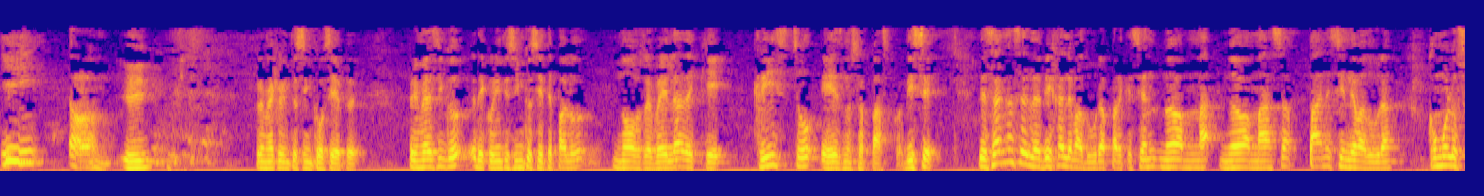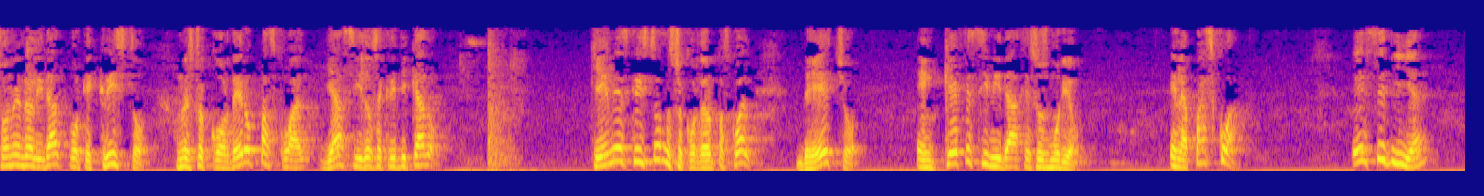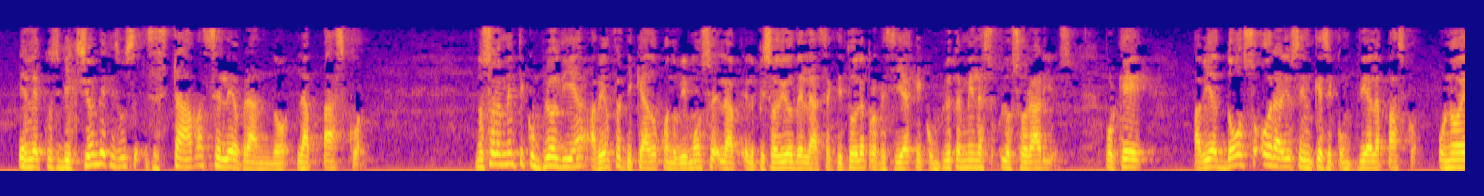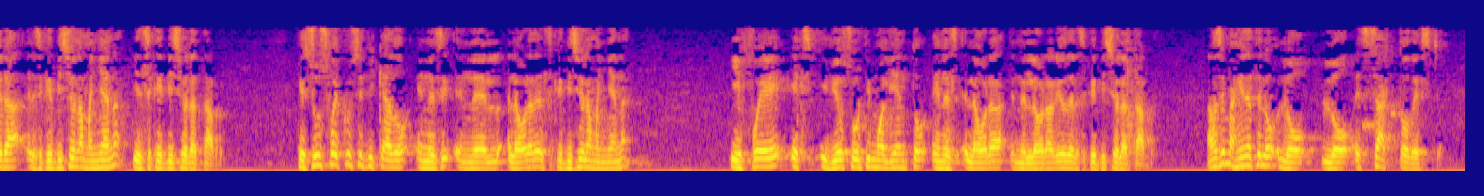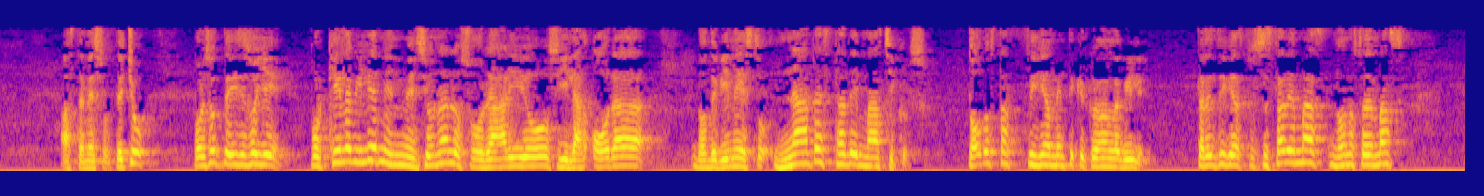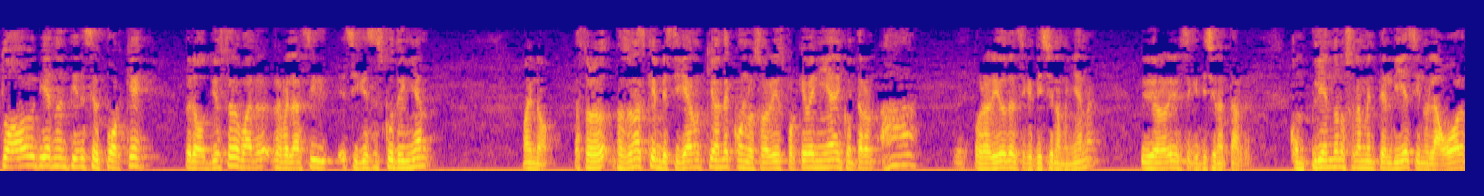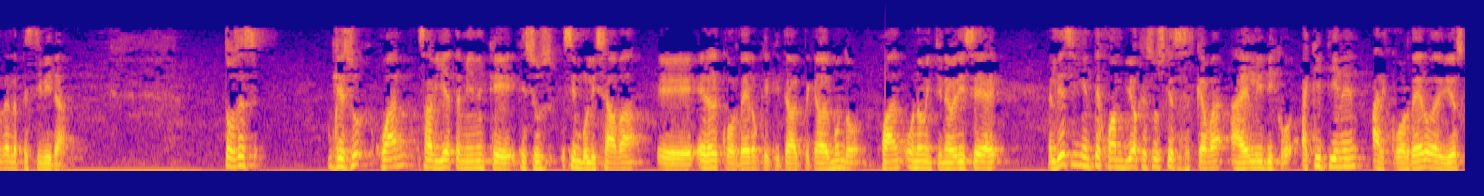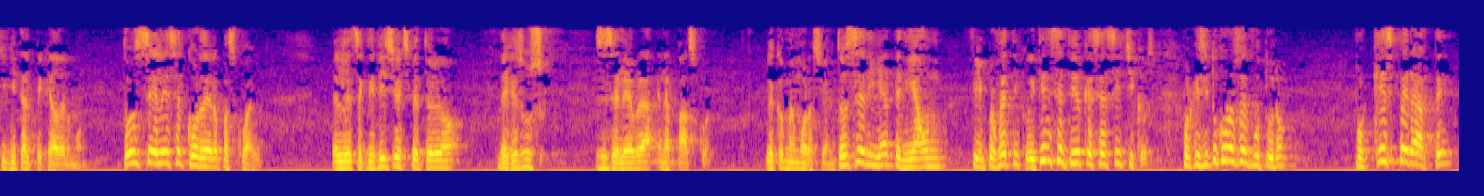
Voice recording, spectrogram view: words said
Y, um, y 1 Corintios 5, 7. 1 de Corintios 5, 7, Pablo nos revela de que Cristo es nuestra Pascua. Dice, Desháganse de la vieja levadura para que sean nueva, nueva masa, panes sin levadura, como lo son en realidad, porque Cristo, nuestro Cordero Pascual, ya ha sido sacrificado. ¿Quién es Cristo? Nuestro Cordero Pascual. De hecho, ¿en qué festividad Jesús murió? En la Pascua. Ese día, en la crucifixión de Jesús, se estaba celebrando la Pascua. No solamente cumplió el día, habían platicado cuando vimos el, episodio de la exactitud de la profecía, que cumplió también los horarios, porque había dos horarios en que se cumplía la Pascua. Uno era el sacrificio de la mañana y el sacrificio de la tarde. Jesús fue crucificado en, la hora del sacrificio de la mañana y dio su último aliento en el, hora, en el horario del sacrificio de la tarde. Nada más imagínate lo, lo, exacto de esto. Hasta en eso. De hecho, por eso te dices, oye, ¿por qué la Biblia me menciona los horarios y la hora donde viene esto? Nada está de más, chicos. Todo está fríamente calculado en la Biblia. Tal vez digas, pues está de más. No, no está de más. Todavía no entiendes el por qué, pero Dios te lo va a revelar si sigues escudriñando. Bueno, las personas que investigaron qué onda con los horarios, por qué venían, encontraron, ah, horario del sacrificio en la mañana y el horario del sacrificio en la tarde, cumpliendo no solamente el día, sino la hora de la festividad. Entonces, Jesús, Juan sabía también que Jesús simbolizaba, eh, era el cordero que quitaba el pecado del mundo. Juan 1.29 dice, el día siguiente Juan vio a Jesús que se acercaba a él y dijo, aquí tienen al cordero de Dios que quita el pecado del mundo. Entonces él es el cordero pascual. El sacrificio expiatorio de Jesús se celebra en la Pascua, la conmemoración. Entonces ese día tenía un fin profético. Y tiene sentido que sea así, chicos. Porque si tú conoces el futuro, ¿por qué esperarte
